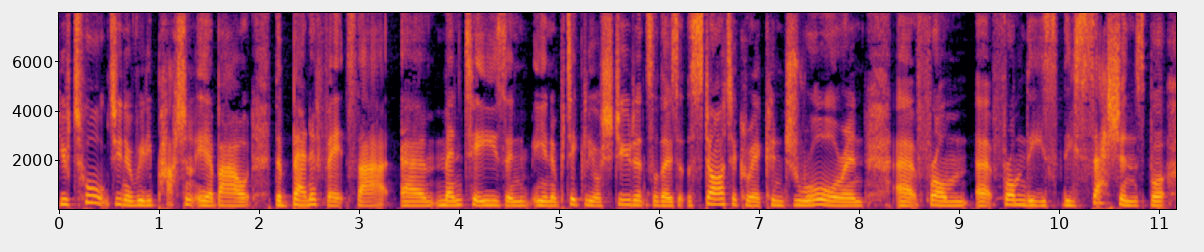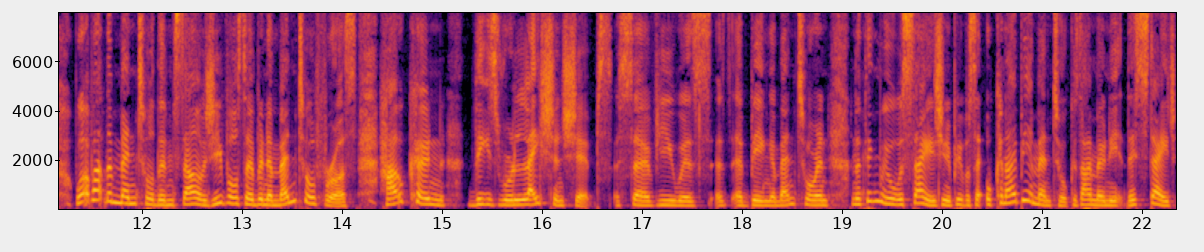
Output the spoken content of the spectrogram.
you've talked, you know, really passionately about the benefits that um, mentees and, you know, particularly your students or those at the start of career can draw and uh, from uh, from these these sessions. But what about the mentor themselves? You've also been a mentor for us. How can these relationships serve you as, as, uh, being a mentor? And and the thing we always say is, you know, people say, "Oh, can I be a mentor?" Because I'm only at this stage.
